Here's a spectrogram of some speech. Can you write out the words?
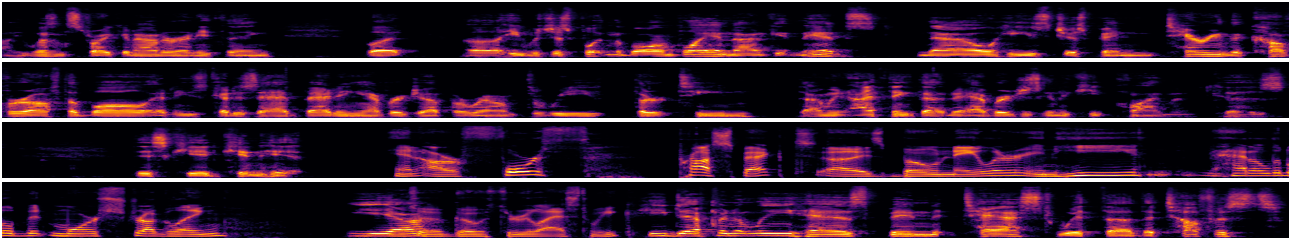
Uh, he wasn't striking out or anything, but uh, he was just putting the ball in play and not getting hits. Now he's just been tearing the cover off the ball, and he's got his ad batting average up around three thirteen. I mean, I think that average is going to keep climbing because this kid can hit. And our fourth prospect uh, is Bo Naylor, and he had a little bit more struggling yeah. to go through last week. He definitely has been tasked with uh, the toughest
